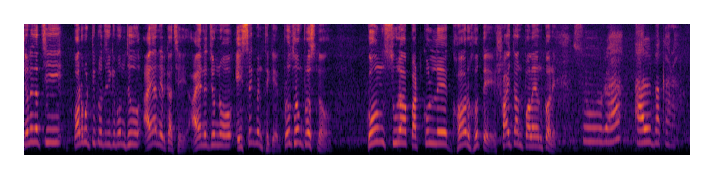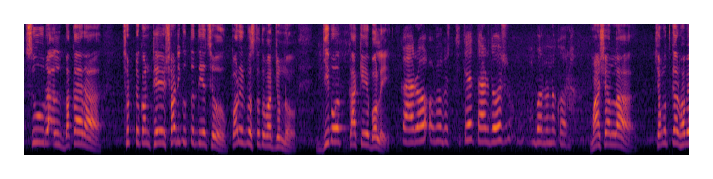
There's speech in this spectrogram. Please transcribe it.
চলে যাচ্ছি পরবর্তী প্রতিযোগী বন্ধু আয়ানের কাছে। আয়ানের জন্য এই সেগমেন্ট থেকে প্রথম প্রশ্ন কোন সুরা পাঠ করলে ঘর হতে শয়তান পলায়ন করে? সুরা আল বাকারা সুরা আল বাকারা ছোট্ট কণ্ঠে সঠিক উত্তর দিয়েছ। পরের প্রশ্ন তোমার জন্য গিবত কাকে বলে? কারও অনুপস্থিতিতে তার দোষ বর্ণনা করা। মাশাল্লাহ চমৎকারভাবে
